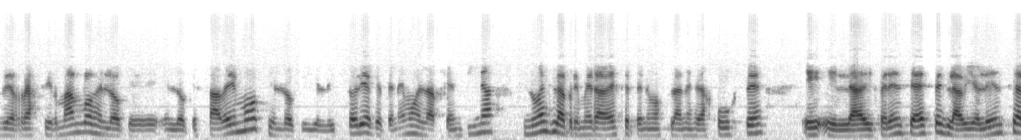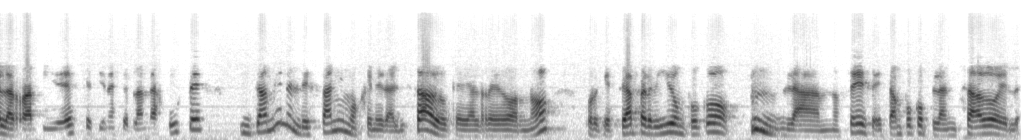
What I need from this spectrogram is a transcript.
de, reafirmarlos en lo que en lo que sabemos y en lo que en la historia que tenemos en la Argentina. No es la primera vez que tenemos planes de ajuste. Eh, eh, la diferencia esta es la violencia, la rapidez que tiene este plan de ajuste y también el desánimo generalizado que hay alrededor, ¿no? Porque se ha perdido un poco la, no sé, está un poco planchado el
